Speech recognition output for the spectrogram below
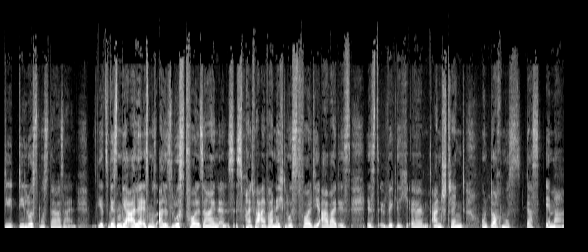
die, die Lust muss da sein. Jetzt wissen wir alle, es muss alles lustvoll sein. Es ist manchmal einfach nicht lustvoll. Die Arbeit ist, ist wirklich äh, anstrengend. Und doch muss das immer,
